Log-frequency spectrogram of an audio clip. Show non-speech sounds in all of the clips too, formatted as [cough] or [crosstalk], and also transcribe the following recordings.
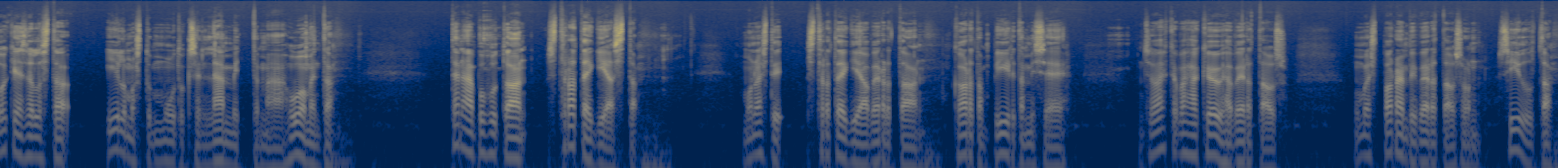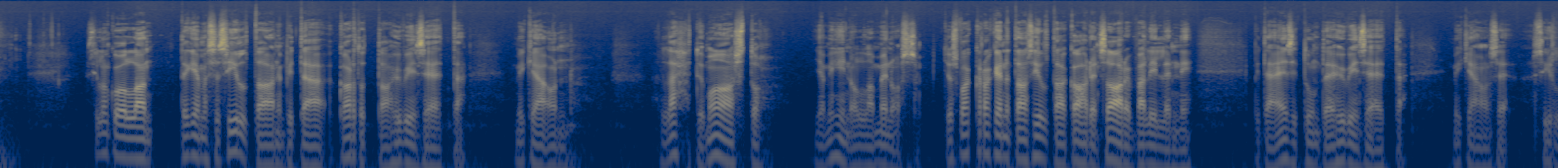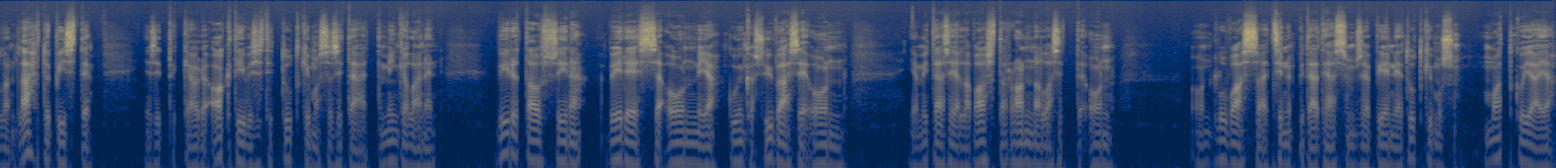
Oikein sellaista ilmastonmuutoksen lämmittämää huomenta. Tänään puhutaan strategiasta. Monesti strategiaa verrataan kartan piirtämiseen, mutta se on ehkä vähän köyhä vertaus. Mun mielestä parempi vertaus on silta. Silloin kun ollaan tekemässä siltaa, niin pitää kartottaa hyvin se, että mikä on lähtömaasto ja mihin ollaan menossa. Jos vaikka rakennetaan siltaa kahden saaren välille, niin pitää ensin tuntea hyvin se, että mikä on se sillan lähtöpiste ja sitten käydä aktiivisesti tutkimassa sitä, että minkälainen virtaus siinä vedessä on ja kuinka syvä se on ja mitä siellä vastarannalla sitten on, on luvassa, että sinne pitää tehdä semmoisia pieniä tutkimusmatkoja ja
